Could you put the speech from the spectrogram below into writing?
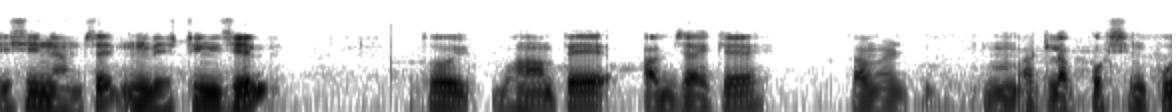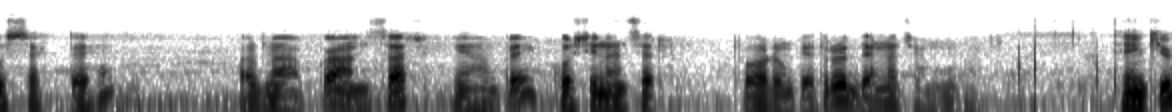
इसी नाम से इन्वेस्टिंग जेल तो वहाँ पे आप जाके कमेंट मतलब क्वेश्चन पूछ सकते हैं और मैं आपका आंसर यहाँ पे क्वेश्चन आंसर फॉरम के थ्रू देना चाहूँगा। थैंक यू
